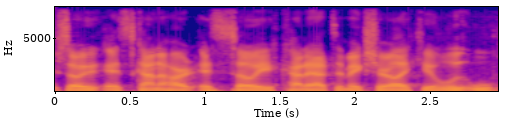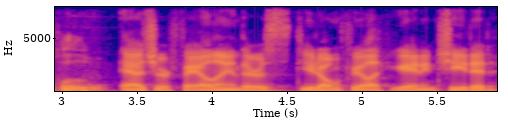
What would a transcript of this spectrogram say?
So it's kind of hard. It's so you kind of have to make sure like you as you're failing, there's you don't feel like you're getting cheated.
